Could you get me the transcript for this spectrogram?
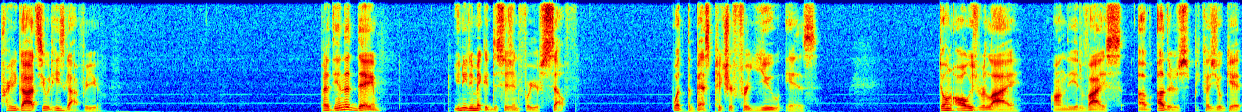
pray to God, see what He's got for you. But at the end of the day, you need to make a decision for yourself. What the best picture for you is. Don't always rely on the advice of others because you'll get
